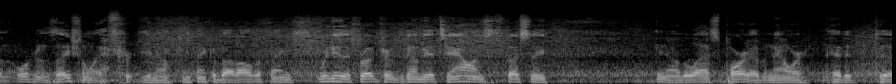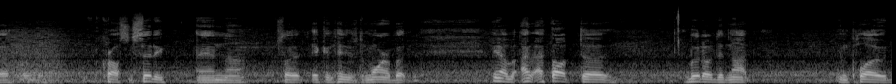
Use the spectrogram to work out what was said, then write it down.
An organizational effort, you know. You think about all the things. We knew this road trip was going to be a challenge, especially you know, the last part of it. Now we're headed to across the city, and uh, so it, it, continues tomorrow. But you know, I, I thought uh, Budo did not implode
